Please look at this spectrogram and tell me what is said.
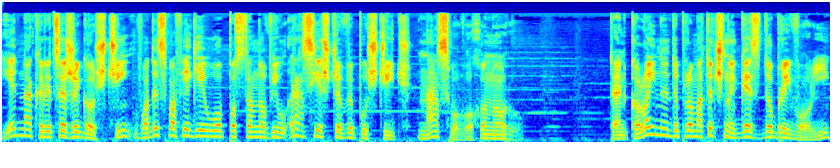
jednak rycerzy gości Władysław Jagiełło postanowił raz jeszcze wypuścić na słowo honoru. Ten kolejny dyplomatyczny gest dobrej woli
